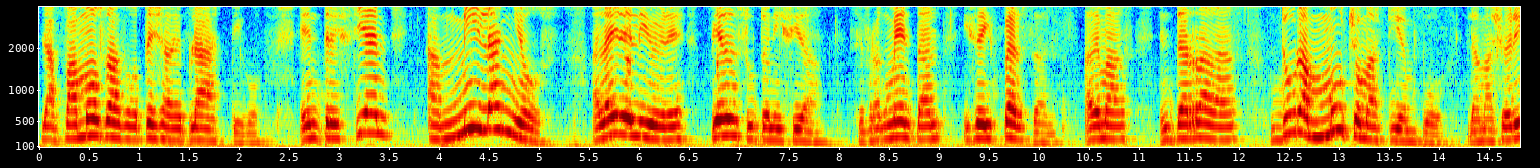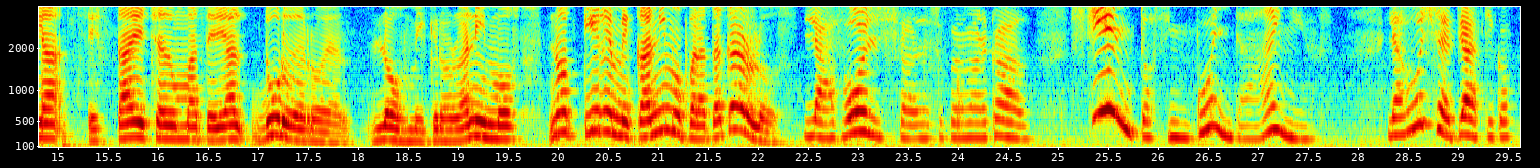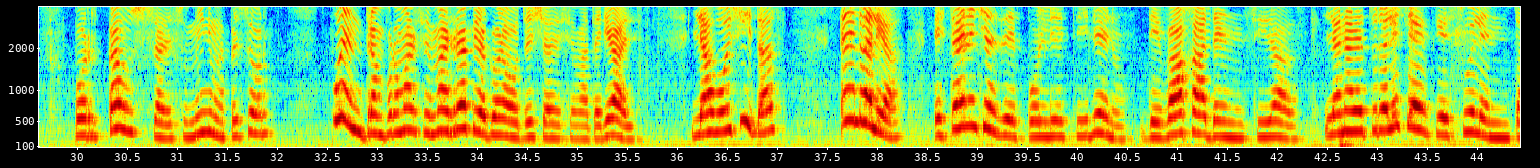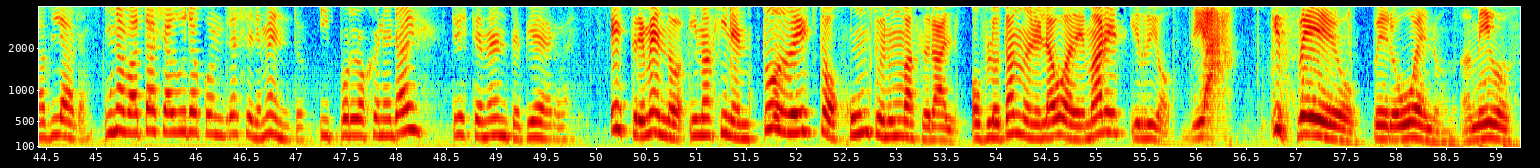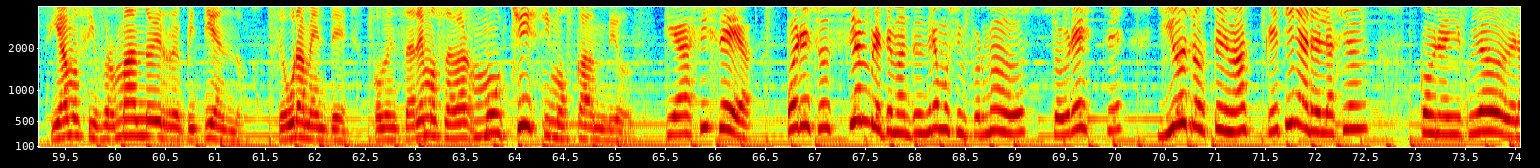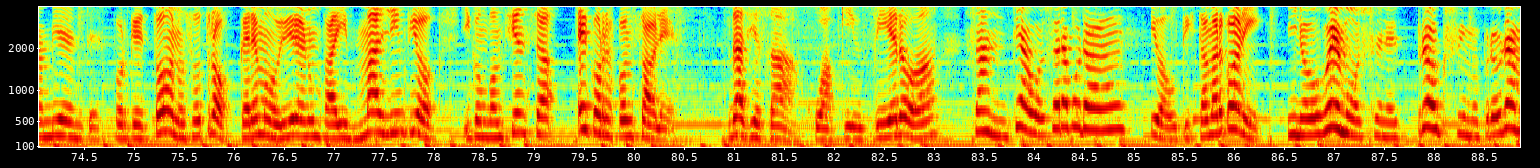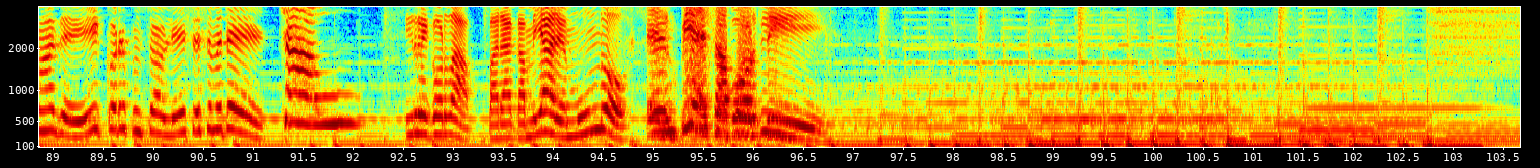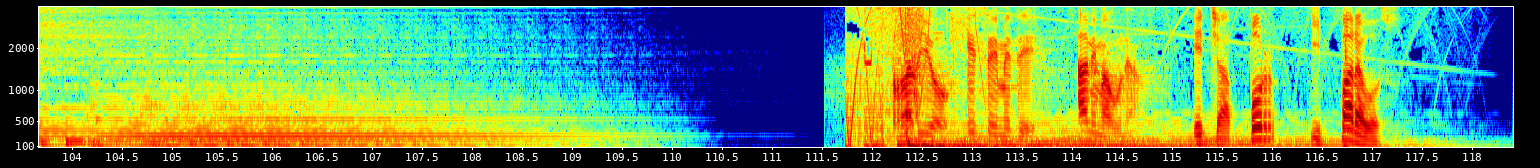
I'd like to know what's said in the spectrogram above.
Las famosas botellas de plástico. Entre 100 a 1000 años al aire libre pierden su tonicidad, se fragmentan y se dispersan. Además, enterradas duran mucho más tiempo. La mayoría está hecha de un material duro de roer. Los microorganismos no tienen mecanismo para atacarlos. Las bolsas de supermercado. 150 años. Las bolsas de plástico, por causa de su mínimo espesor, pueden transformarse más rápido que una botella de ese material. Las bolsitas, en realidad, están hechas de polietileno de baja densidad. La naturaleza que suele entablar una batalla dura contra ese elemento y por lo general tristemente pierde. Es tremendo, imaginen todo esto junto en un basural o flotando en el agua de mares y ríos. ¡Diah! ¡Qué feo! Pero bueno, amigos, sigamos informando y repitiendo. Seguramente comenzaremos a ver muchísimos cambios. Que así sea. Por eso siempre te mantendremos informados sobre este y otros temas que tienen relación con el cuidado del ambiente. Porque todos nosotros queremos vivir en un país más limpio y con conciencia ecoresponsables. Gracias a Joaquín Figueroa, Santiago Zarapura y Bautista Marconi. Y nos vemos en el próximo programa de Ecoresponsables SMT. ¡Chao! Y recordá, para cambiar el mundo, empieza por ti. Radio SMT, Anima una. Hecha por y para vos.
